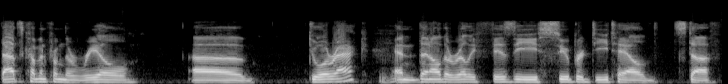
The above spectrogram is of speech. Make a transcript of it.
that's coming from the real uh, Dual Rec, and then all the really fizzy, super detailed stuff.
